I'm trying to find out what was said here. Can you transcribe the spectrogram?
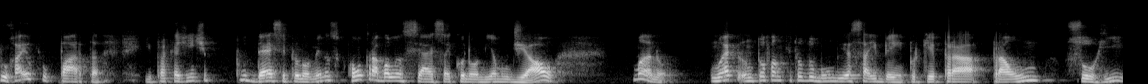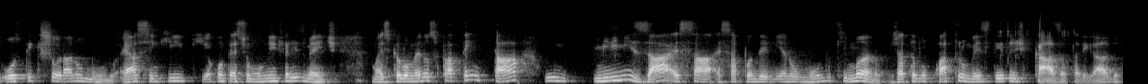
o raio que o parta, e para que a gente pudesse, pelo menos, contrabalancear essa economia mundial, mano, não é, eu não tô falando que todo mundo ia sair bem, porque para um sorrir, outro tem que chorar no mundo. É assim que, que acontece o mundo, infelizmente. Mas pelo menos para tentar um, minimizar essa, essa pandemia no mundo, que, mano, já estamos quatro meses dentro de casa, tá ligado?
